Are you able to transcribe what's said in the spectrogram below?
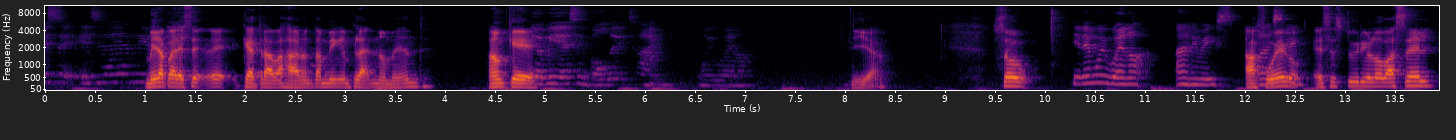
ese, ese de allá arriba. Mira, parece eh, que trabajaron también en Platinum End. Aunque. Yo vi ese en Golden Time. Muy bueno. Yeah. So, Tiene muy buenos animes. a honestly. fuego. Ese estudio lo va a hacer.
